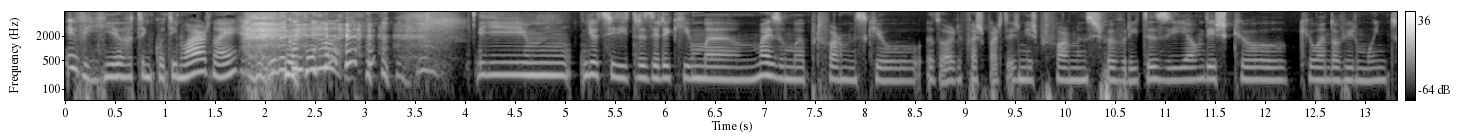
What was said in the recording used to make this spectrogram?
Enfim, eu tenho que continuar, não é? A vida continua. e hum, eu decidi trazer aqui uma, mais uma performance que eu adoro, faz parte das minhas performances favoritas e é um disco que eu, que eu ando a ouvir muito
